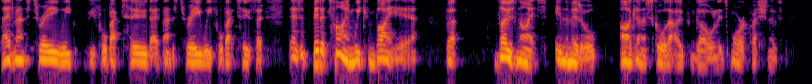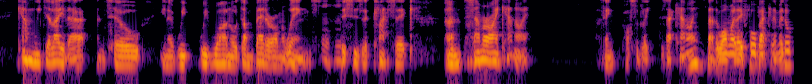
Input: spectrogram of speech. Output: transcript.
they advance three, we we fall back two. They advance three, we fall back two. So there's a bit of time we can buy here, but those knights in the middle are going to score that open goal, and it's more a question of can we delay that until you know we we've won or done better on the wings. Mhm. This is a classic um, samurai Cannae. I think possibly is that Cannae? Is that the one where they fall back in the middle?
